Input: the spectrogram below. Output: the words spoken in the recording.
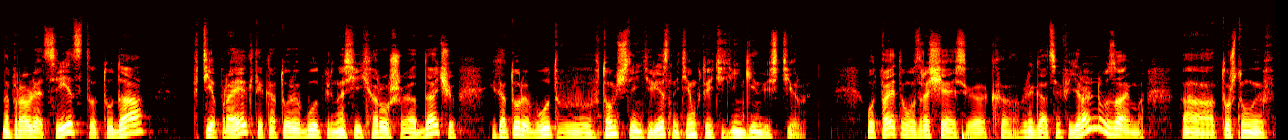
направлять средства туда, в те проекты, которые будут приносить хорошую отдачу и которые будут в том числе интересны тем, кто эти деньги инвестирует. Вот поэтому, возвращаясь э, к облигациям федерального займа, а, то, что мы в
